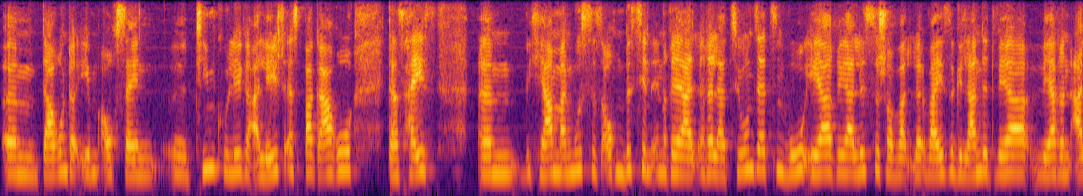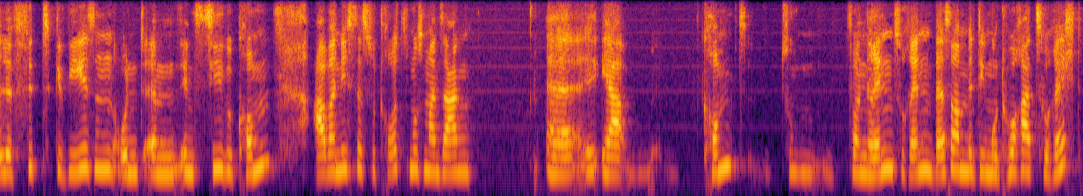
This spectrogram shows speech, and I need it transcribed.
Ähm, darunter eben auch sein äh, Teamkollege Aleix Espargaro. Das heißt, ähm, ja, man muss das auch ein bisschen in Real Relation setzen, wo er realistischerweise gelandet wäre, wären alle fit gewesen und ähm, ins Ziel gekommen. Aber nichtsdestotrotz muss man sagen, äh, er kommt zum, von Rennen zu Rennen besser mit dem Motorrad zurecht.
